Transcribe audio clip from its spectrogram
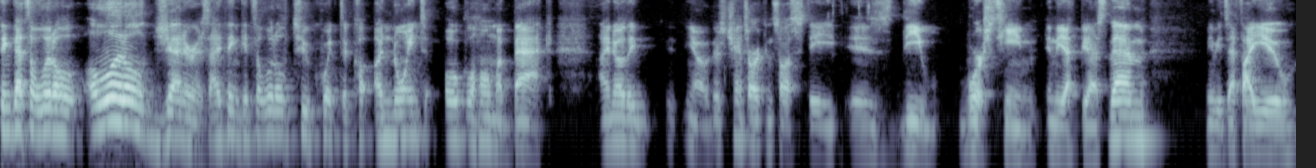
Think that's a little a little generous. I think it's a little too quick to co- anoint Oklahoma back. I know they, you know, there's a chance Arkansas State is the worst team in the FBS. Them, maybe it's FIU,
